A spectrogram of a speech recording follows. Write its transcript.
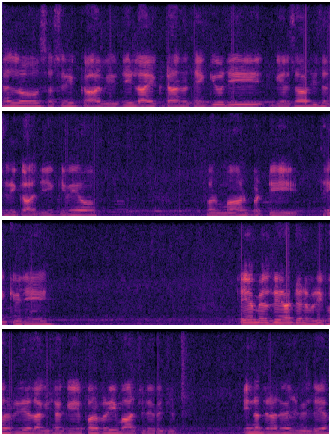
ਹੈਲੋ, ਸਤਿ ਸ੍ਰੀ ਅਕਾਲ ਵੀਰ ਜੀ ਲਾਈਕ ਡਨ ਥੈਂਕ ਯੂ ਜੀ। ਗਿੱਲ ਸਾਹਿਬ ਜੀ, ਸਤਿ ਸ੍ਰੀ ਅਕਾਲ ਜੀ, ਕਿਵੇਂ ਹੋ? ਫਰਮਾਨ ਪੱਟੀ ਥੈਂਕ ਯੂ ਜੀ। ਇਹ ਮਿਲਦੇ ਆ ਜਨਵਰੀ, ਫਰਵਰੀ ਦੇ ਲੱਗ ਛਕੇ ਫਰਵਰੀ, ਮਾਰਚ ਦੇ ਵਿੱਚ। ਇਹਨਾਂ ਦਿਨਾਂ ਦੇ ਵਿੱਚ ਮਿਲਦੇ ਆ।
